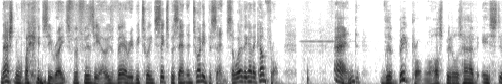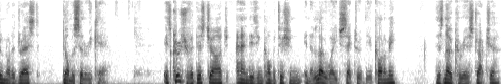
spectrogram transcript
national vacancy rates for physios vary between 6% and 20%, so where are they going to come from? And the big problem hospitals have is still not addressed domiciliary care. It's crucial for discharge and is in competition in a low wage sector of the economy. There's no career structure.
